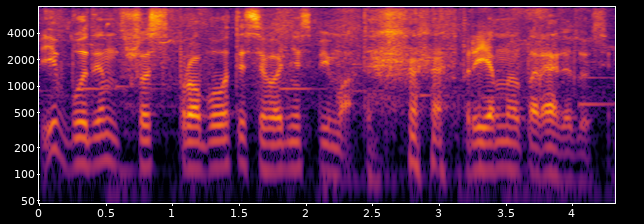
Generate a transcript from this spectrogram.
і будемо щось спробувати сьогодні спіймати. Приємного перегляду всім.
